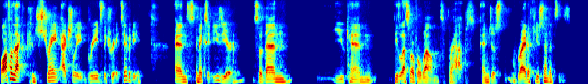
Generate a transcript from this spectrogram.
well often that constraint actually breeds the creativity and it makes it easier. So then you can be less overwhelmed, perhaps, and just write a few sentences.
